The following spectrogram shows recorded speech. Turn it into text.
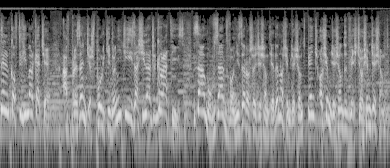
tylko w TV Markecie. A w prezencie szpulki do nici i zasilacz gratis. Zamów, zadzwoń 061 85 80 280.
